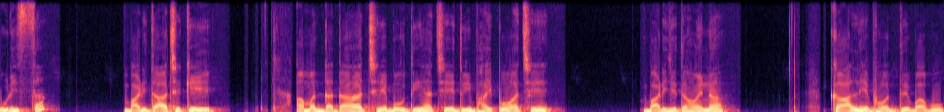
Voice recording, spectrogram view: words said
উড়িষ্যা? বাড়িতে আছে কে? আমার দাদা আছে, বৌদি আছে, দুই ভাইপো আছে। বাড়ি যেতে হয় না? কালে ভদ্রে বাবু,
